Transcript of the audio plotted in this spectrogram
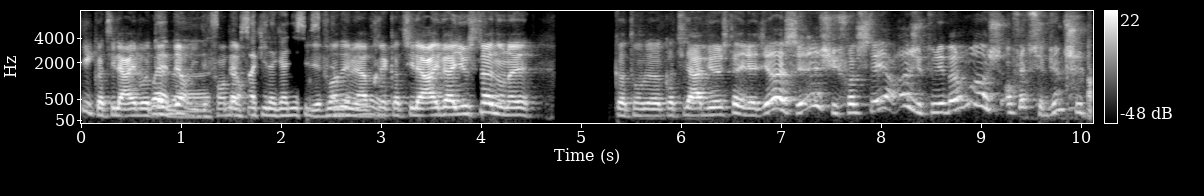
Si, quand il est arrivé au Ouais, Thunder, il bah, c'est défendait comme en ça qu'il a gagné Il son 6 défendait, mais après, quand il est arrivé à Houston, on a quand on le quand il est arrivé à Houston, il a dit: «Ah, c'est je suis player, ah, j'ai tous les ballons, ah, en fait, c'est bien de shooter,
